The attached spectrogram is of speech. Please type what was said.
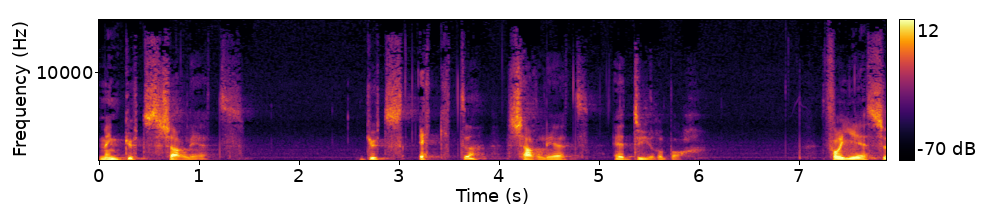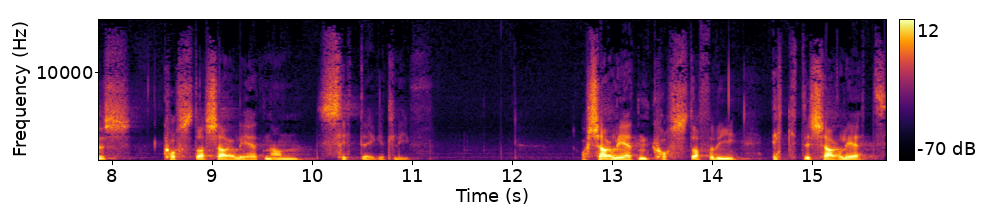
Men Guds kjærlighet Guds ekte kjærlighet er dyrebar. For Jesus kosta kjærligheten han sitt eget liv. Og kjærligheten kosta fordi ekte kjærlighet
